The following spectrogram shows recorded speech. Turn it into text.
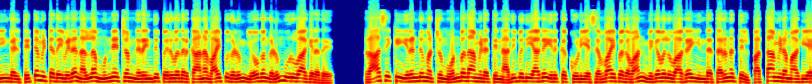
நீங்கள் திட்டமிட்டதை விட நல்ல முன்னேற்றம் நிறைந்து பெறுவதற்கான வாய்ப்புகளும் யோகங்களும் உருவாகிறது. ராசிக்கு இரண்டு மற்றும் ஒன்பதாம் இடத்தின் அதிபதியாக இருக்கக்கூடிய செவ்வாய் பகவான் மிகவலுவாக இந்த தருணத்தில் பத்தாமிடமாகிய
